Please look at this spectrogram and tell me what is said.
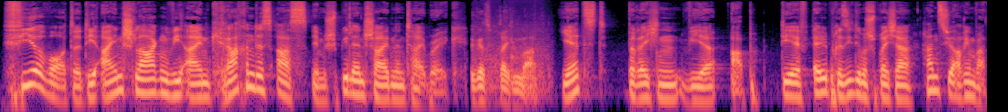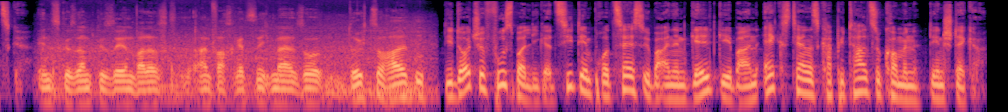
Vier Worte, die einschlagen wie ein krachendes Ass im spielentscheidenden Tiebreak. Jetzt brechen wir ab. Jetzt brechen wir ab. DFL-Präsidiumssprecher Hans-Joachim Watzke. Insgesamt gesehen war das einfach jetzt nicht mehr so durchzuhalten. Die Deutsche Fußballliga zieht den Prozess, über einen Geldgeber an externes Kapital zu kommen, den Stecker.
